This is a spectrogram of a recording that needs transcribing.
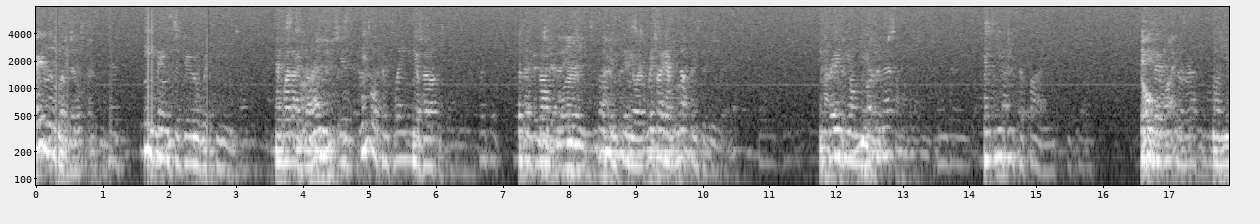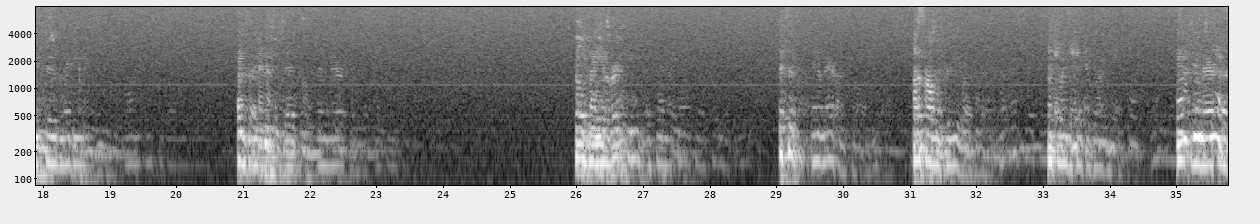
very little of this has anything to do with me, And what I've done is people complaining about there.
